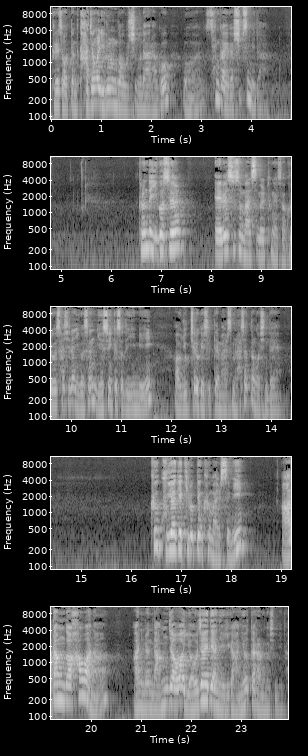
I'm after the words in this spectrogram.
그래서 어떤 가정을 이루는 것이구나라고 어, 생각하기가 쉽습니다. 그런데 이것을 에베소서 말씀을 통해서 그리고 사실은 이것은 예수님께서도 이미 어, 육체로 계실 때 말씀을 하셨던 것인데 그 구약에 기록된 그 말씀이 아담과 하와나 아니면 남자와 여자에 대한 얘기가 아니었다라는 것입니다.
